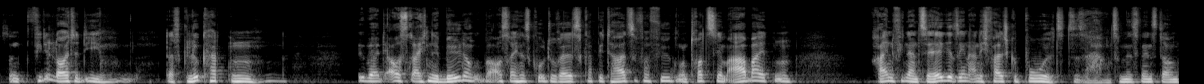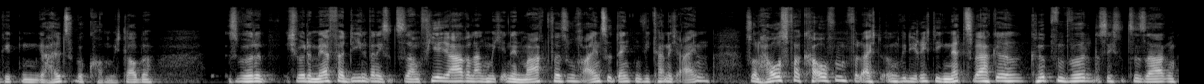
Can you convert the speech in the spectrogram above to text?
sind viele Leute, die das Glück hatten, über die ausreichende Bildung, über ausreichendes kulturelles Kapital zu verfügen und trotzdem arbeiten, rein finanziell gesehen eigentlich falsch gepolt zu sagen, zumindest wenn es darum geht, ein Gehalt zu bekommen. Ich glaube, es würde, ich würde mehr verdienen, wenn ich sozusagen vier Jahre lang mich in den Markt versuche einzudenken, wie kann ich ein, so ein Haus verkaufen, vielleicht irgendwie die richtigen Netzwerke knüpfen würde, dass ich sozusagen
